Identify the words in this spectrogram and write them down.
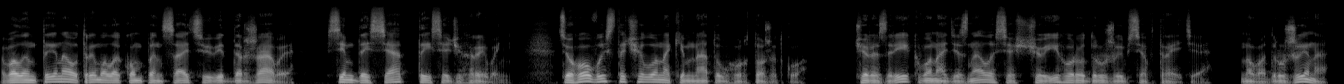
Валентина отримала компенсацію від держави 70 тисяч гривень. Цього вистачило на кімнату в гуртожитку. Через рік вона дізналася, що Ігор одружився втретє. Нова дружина,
